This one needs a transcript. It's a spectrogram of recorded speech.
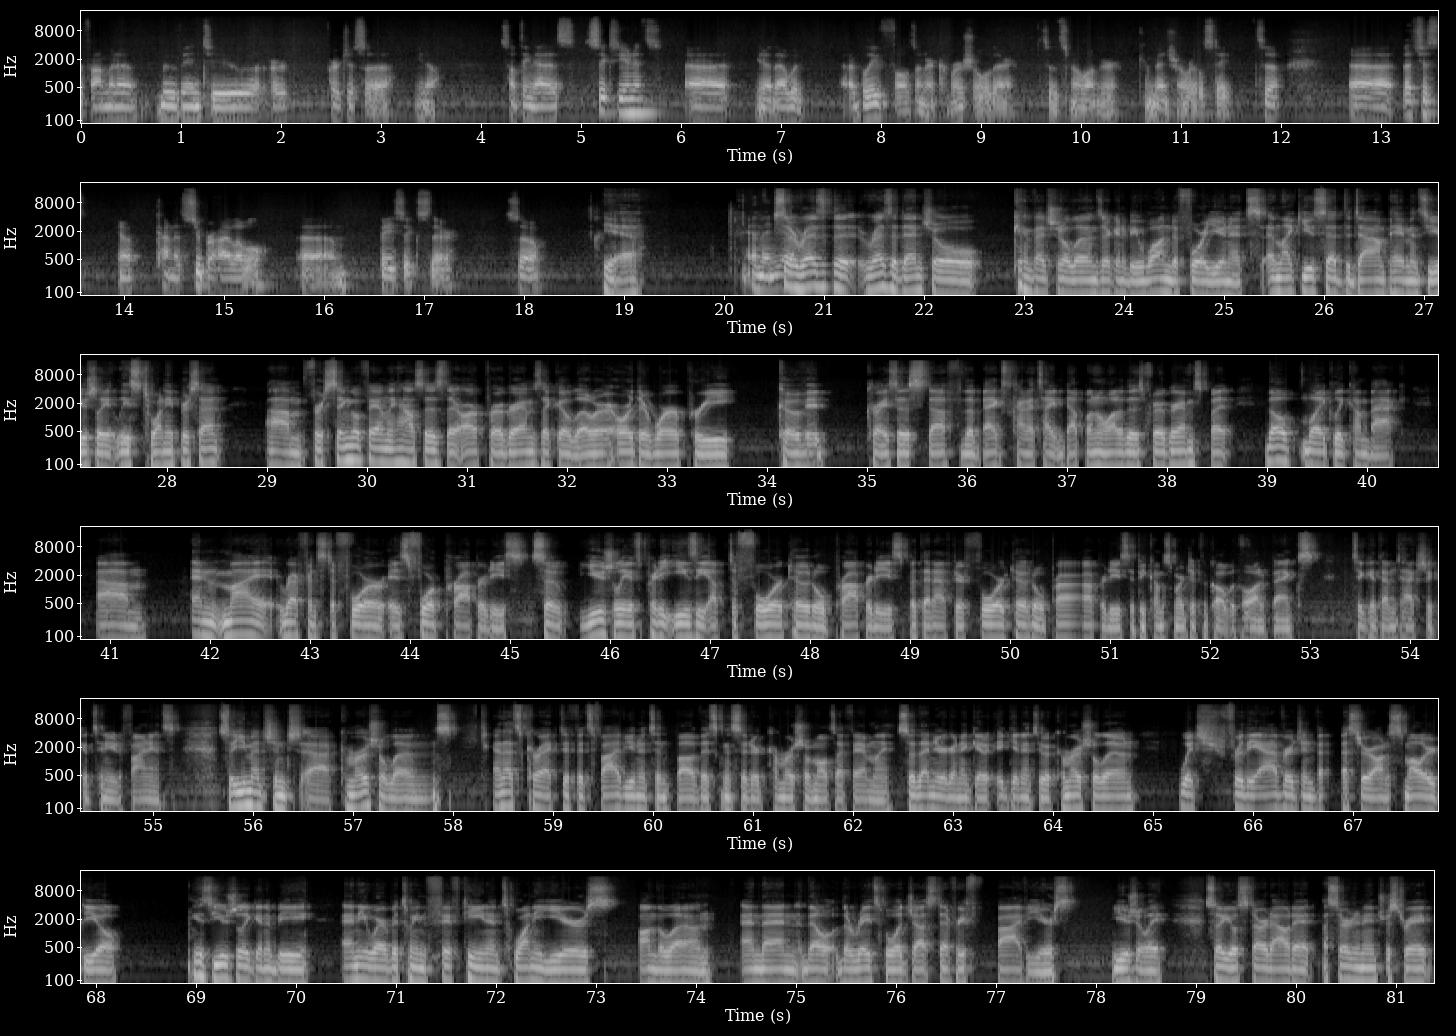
if I'm going to move into or purchase a, you know, something that has six units, uh, you know, that would, I believe, falls under commercial there. So it's no longer conventional real estate. So uh, that's just, you know, kind of super high level um, basics there. So, yeah. And then, yeah. so resi- residential conventional loans are going to be one to four units. And like you said, the down payment's usually at least 20%. Um, for single family houses, there are programs that go lower, or there were pre COVID crisis stuff, the banks kind of tightened up on a lot of those programs, but they'll likely come back. Um, and my reference to four is four properties. So usually it's pretty easy up to four total properties, but then after four total properties, it becomes more difficult with a lot of banks to get them to actually continue to finance. So you mentioned uh, commercial loans. And that's correct. If it's five units and above, it's considered commercial multifamily. So then you're going to get get into a commercial loan, which for the average investor on a smaller deal is usually going to be anywhere between 15 and 20 years on the loan, and then they'll the rates will adjust every five years usually. So you'll start out at a certain interest rate.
